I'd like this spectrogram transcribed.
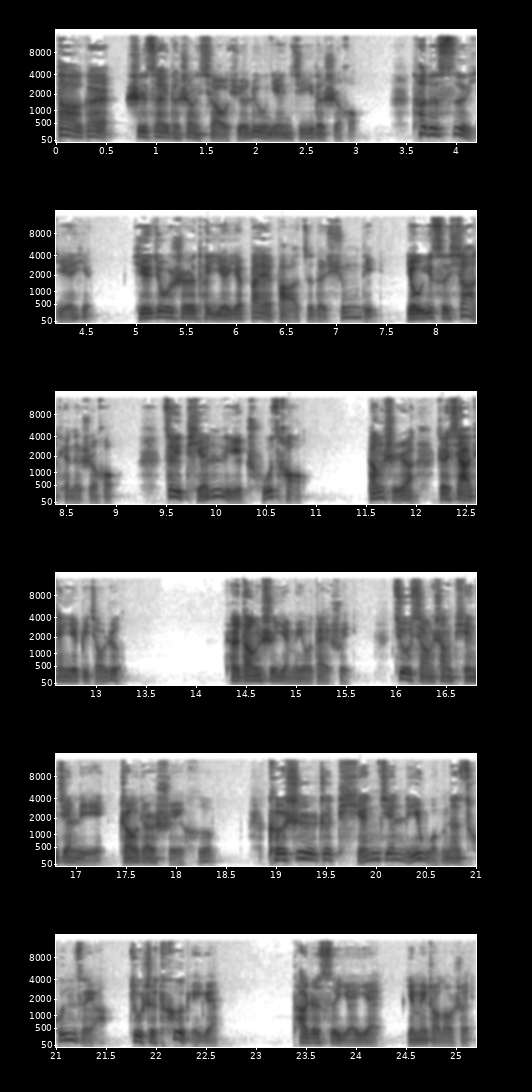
大概是在他上小学六年级的时候，他的四爷爷，也就是他爷爷拜把子的兄弟，有一次夏天的时候，在田里除草。当时啊，这夏天也比较热，他当时也没有带水。就想上田间里找点水喝，可是这田间离我们那村子呀，就是特别远。他这四爷爷也没找到水，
